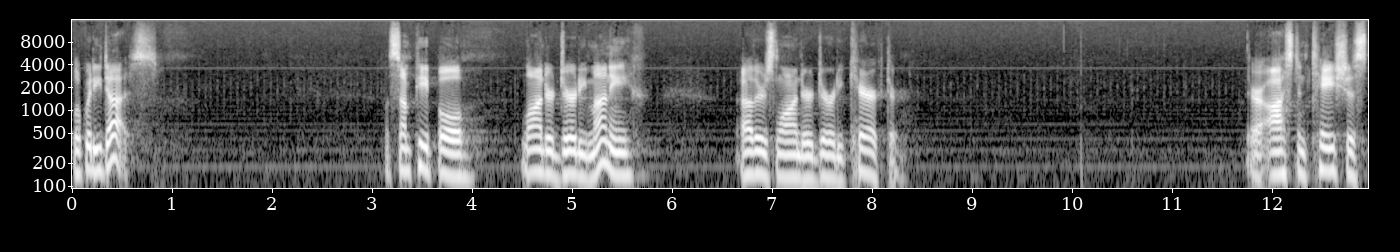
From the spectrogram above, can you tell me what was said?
Look what he does. Some people launder dirty money, others launder dirty character. There are ostentatious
